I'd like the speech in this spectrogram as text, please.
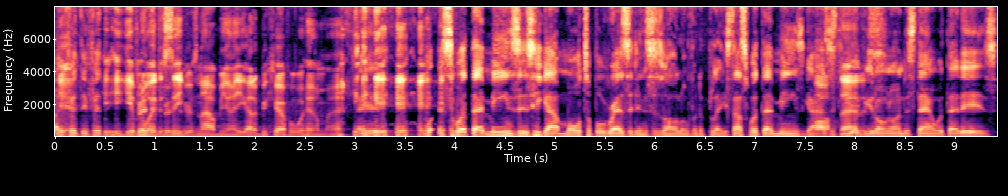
Like Yeah. 50 50? He, he giving away the secrets now, Beyond. You got to be careful with him, man. so what that means is he got multiple residences all over the place. That's what that means, guys. If you, if you don't understand what that is,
